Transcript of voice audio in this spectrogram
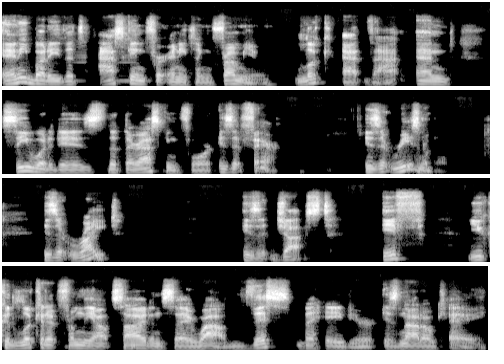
anybody that's mm-hmm. asking for anything from you. Look at that and see what it is that they're asking for. Is it fair? Is it reasonable? Is it right? Is it just? If you could look at it from the outside and say, wow, this behavior is not okay.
